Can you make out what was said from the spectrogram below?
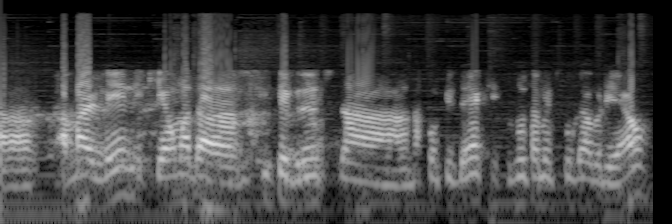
a Marlene, que é uma das integrantes da, da Compidec, juntamente com o Gabriel,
